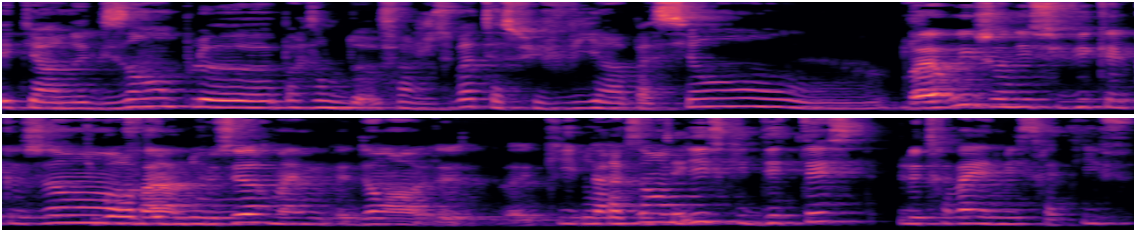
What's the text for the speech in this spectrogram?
Et tu as un exemple, euh, par exemple, enfin, je sais pas, tu as suivi un patient ou... Bah oui, j'en ai suivi quelques-uns, enfin plusieurs même, dans, euh, qui par exemple disent qu'ils détestent le travail administratif,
